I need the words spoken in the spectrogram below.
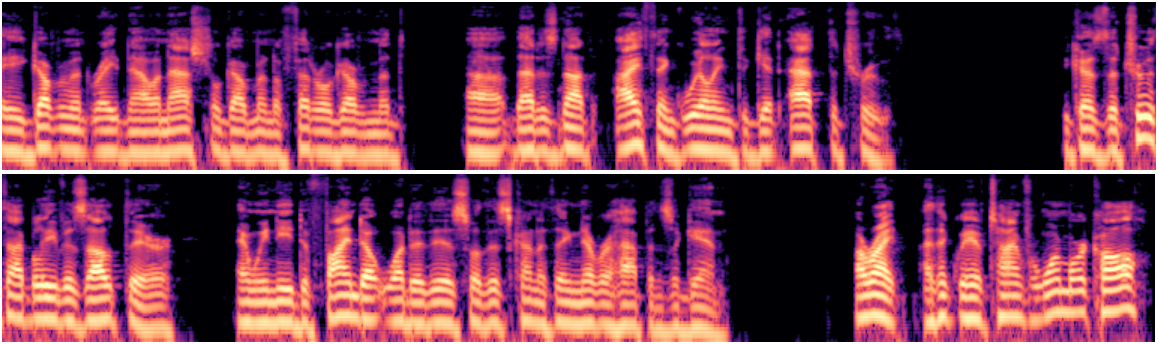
a government right now, a national government, a federal government, uh, that is not, I think, willing to get at the truth. Because the truth, I believe, is out there, and we need to find out what it is so this kind of thing never happens again. All right, I think we have time for one more call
